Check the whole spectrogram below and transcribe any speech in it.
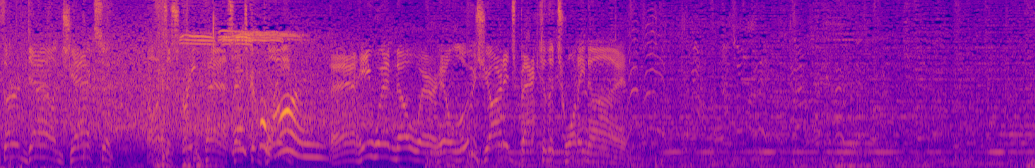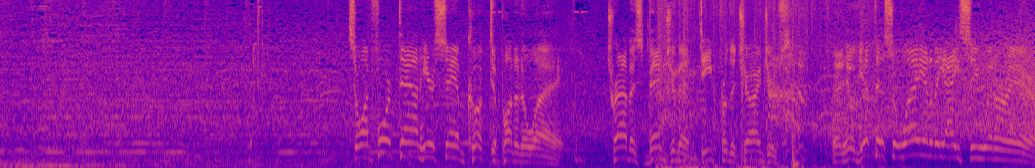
third down, Jackson. Oh, it's a screen pass. It's complete. And he went nowhere. He'll lose yardage back to the 29. So on fourth down, here's Sam Koch to punt it away. Travis Benjamin deep for the Chargers. And he'll get this away into the icy winter air.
